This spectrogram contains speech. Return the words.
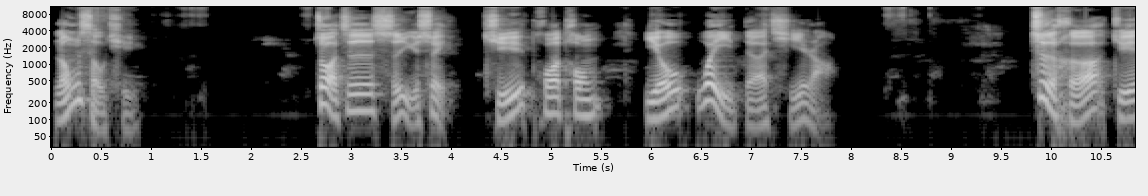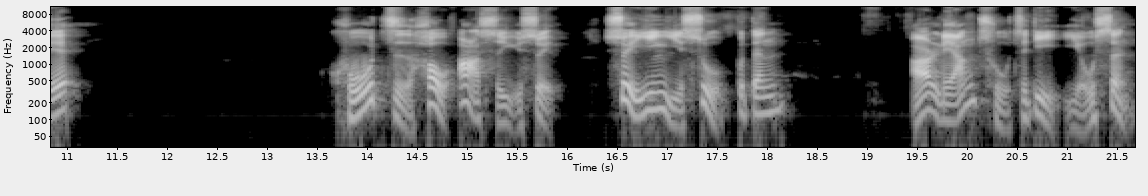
龙首渠。坐之十余岁，渠颇通，犹未得其扰。至和绝。胡子后二十余岁，遂因以树不登，而梁楚之地尤盛。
